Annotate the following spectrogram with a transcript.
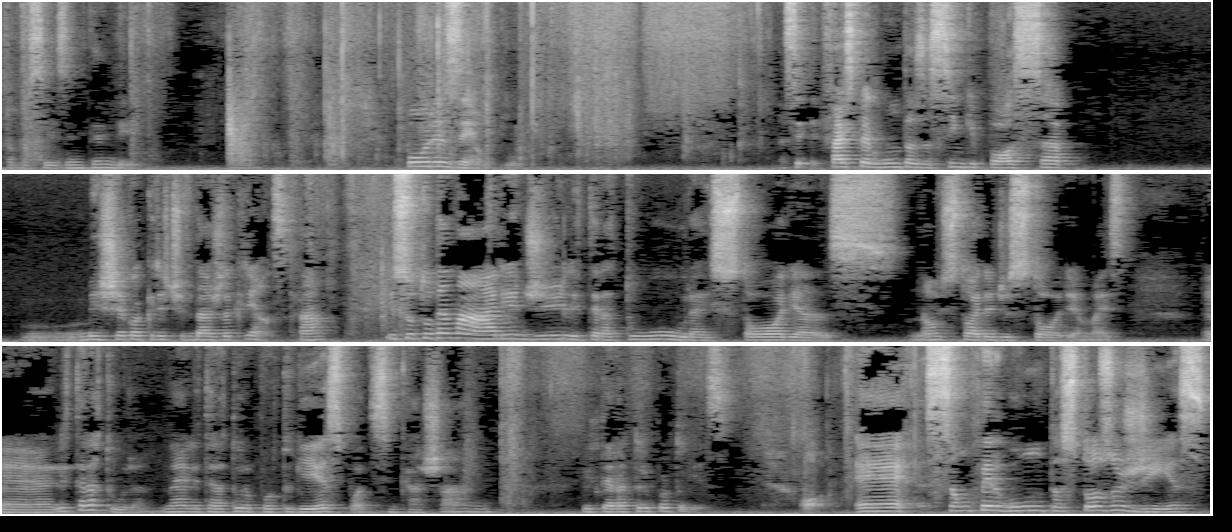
para vocês entenderem. Por exemplo, faz perguntas assim que possa mexer com a criatividade da criança, tá? Isso tudo é na área de literatura, histórias, não história de história, mas é, literatura, né? Literatura português pode se encaixar, né? Literatura português. Ó, é, são perguntas todos os dias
